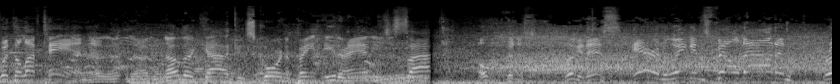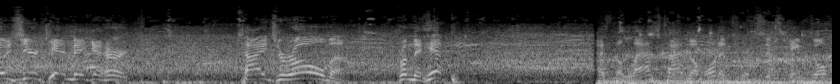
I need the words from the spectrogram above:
with the left hand. Another guy that can score in the paint either hand. He's a side. Oh, goodness. Look at this. Aaron Wiggins fell down, and Rozier can't make it hurt. Ty Jerome from the hip. That's the last time the Hornets were six games over.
